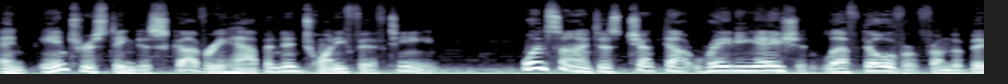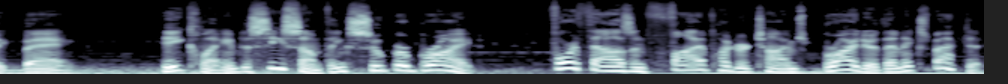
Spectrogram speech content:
an interesting discovery happened in 2015. One scientist checked out radiation left over from the Big Bang. He claimed to see something super bright, 4,500 times brighter than expected.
